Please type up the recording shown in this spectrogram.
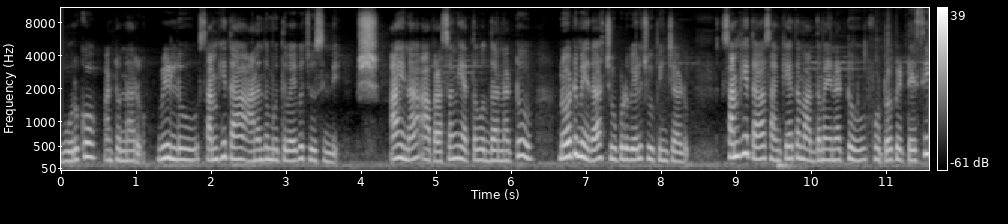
ఊరుకో అంటున్నారు. వీళ్ళు సంహిత ఆనందమూర్తి వైపు చూసింది. ష్ ఆయన ఆ ప్రసంగం ఎత్తవద్దన్నట్టు నోటి మీద చూపుడు వేలు చూపించాడు. సంహిత సంకేతం అర్థమైనట్టు ఫోటో పెట్టేసి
